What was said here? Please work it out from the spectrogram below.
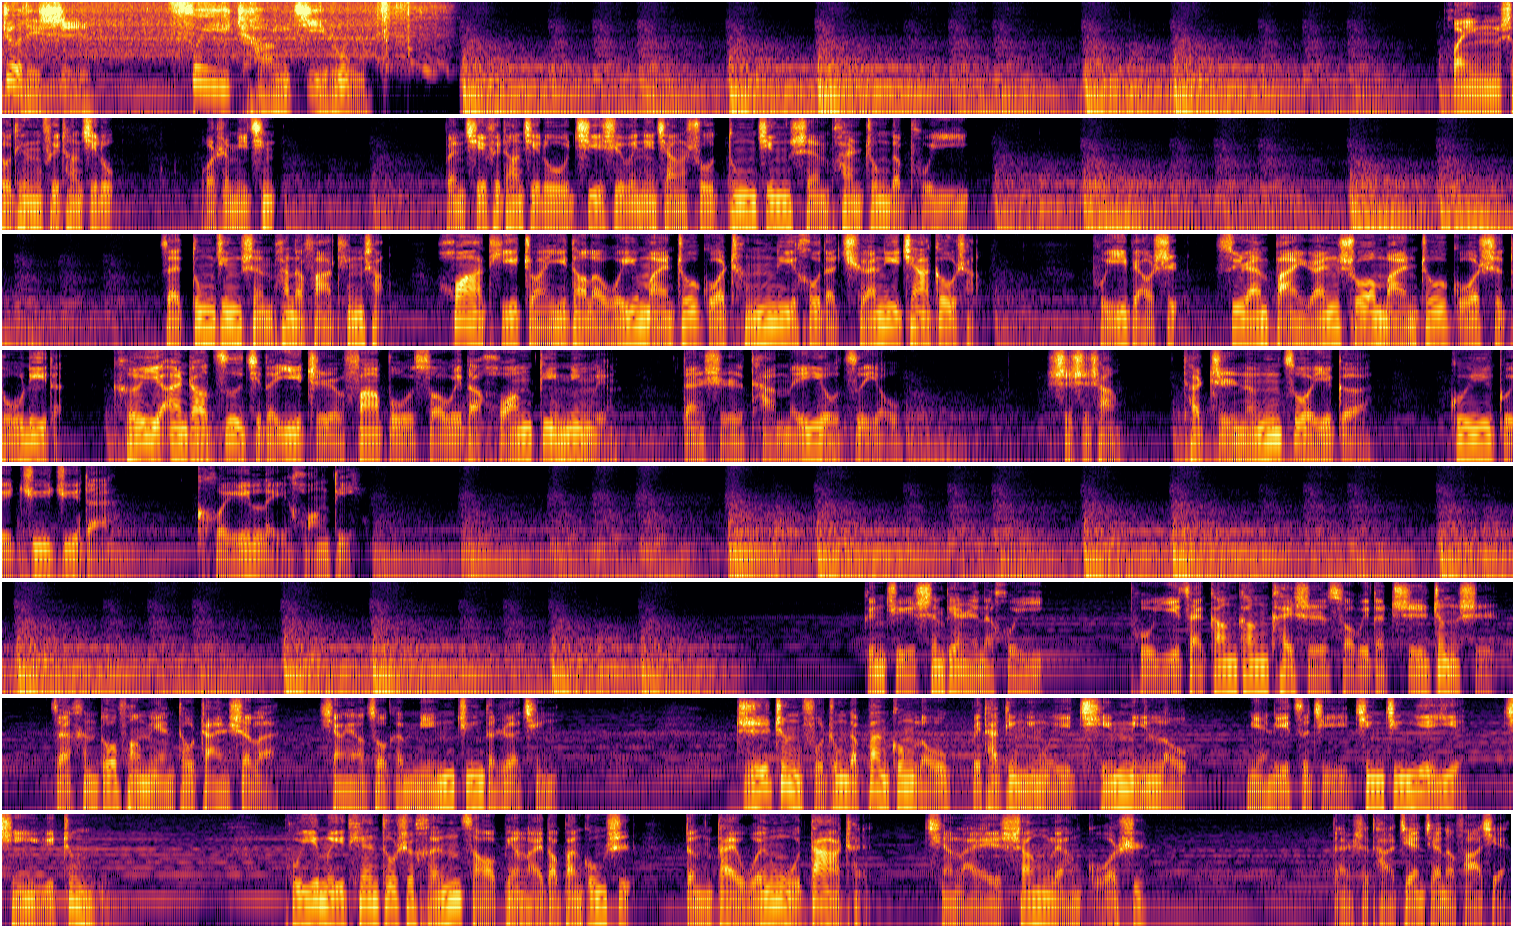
这里是《非常记录》。欢迎收听《非常记录》，我是迷青。本期《非常记录》继续为您讲述东京审判中的溥仪。在东京审判的法庭上，话题转移到了伪满洲国成立后的权力架构上。溥仪表示，虽然板垣说满洲国是独立的，可以按照自己的意志发布所谓的皇帝命令。但是他没有自由。事实上，他只能做一个规规矩矩的傀儡皇帝。据身边人的回忆，溥仪在刚刚开始所谓的执政时。在很多方面都展示了想要做个明君的热情。执政府中的办公楼被他定名为“勤民楼”，勉励自己兢兢业业、勤于政务。溥仪每天都是很早便来到办公室，等待文武大臣前来商量国事。但是他渐渐的发现，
